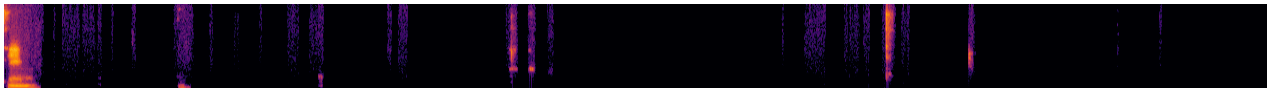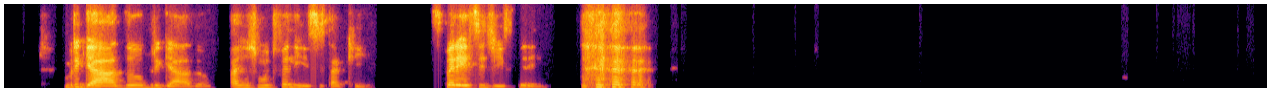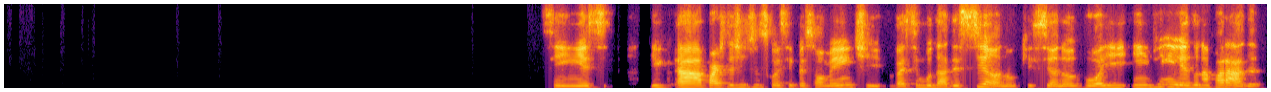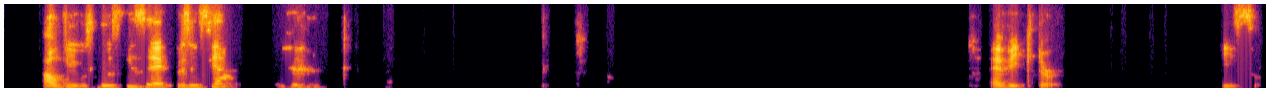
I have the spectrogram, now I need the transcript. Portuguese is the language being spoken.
Sim. Obrigado, obrigado. A gente muito feliz de estar aqui. Esperei esse dia, esperei. Sim, esse e a parte da gente nos conhecer pessoalmente vai ser mudada esse ano, que esse ano eu vou aí em Vinhedo, na Parada, ao vivo, se Deus quiser, presencial. É Victor. Isso.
